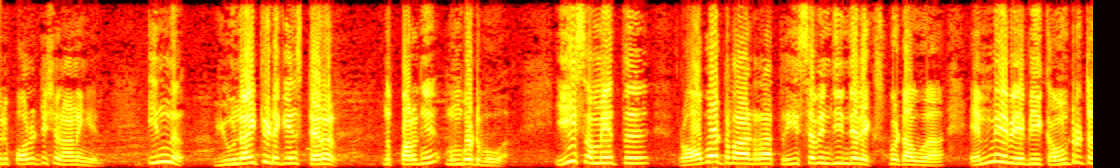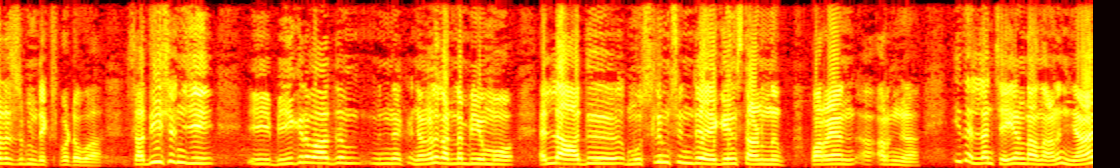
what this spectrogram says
ഒരു പോളിറ്റീഷ്യൻ ആണെങ്കിൽ ഇന്ന് യുണൈറ്റഡ് അഗെയിൻസ്റ്റ് ടെറർ എന്ന് പറഞ്ഞ് മുമ്പോട്ട് പോവുക. ഈ സമയത്ത് റോബർട്ട് വാഡ്ര ത്രീ സെവന്റീന്റെ ഒരു എക്സ്പെർട്ട് ആവുക. എം എ ബേബി കൗണ്ടർ ടെററിസമിന്റെ എക്സ്പെർട്ട് ആവുക. സതീശൻ ജി ഈ ഭീകരവാദം ഞങ്ങൾ കണ്ടമ്പിയുമോ അല്ല അത് മുസ്ലിംസിന്റെ എഗെയിൻസ്റ്റ് ആണെന്ന് പറയാൻ അറിഞ്ഞുക ഇതെല്ലാം ചെയ്യേണ്ടെന്നാണ് ഞാൻ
